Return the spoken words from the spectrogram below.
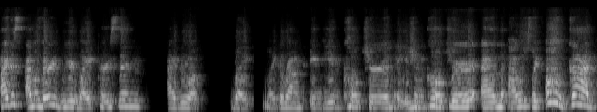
I just I'm a very weird white person. I grew up like like around Indian culture and Asian culture, and I was just like, oh god,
